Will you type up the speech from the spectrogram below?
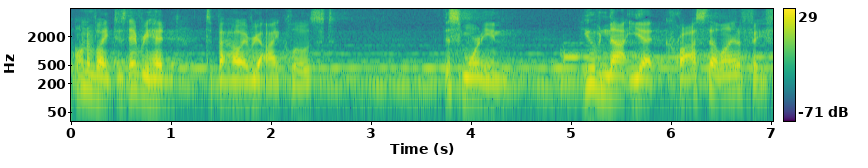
I want to invite just every head to bow, every eye closed. This morning, you have not yet crossed that line of faith.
